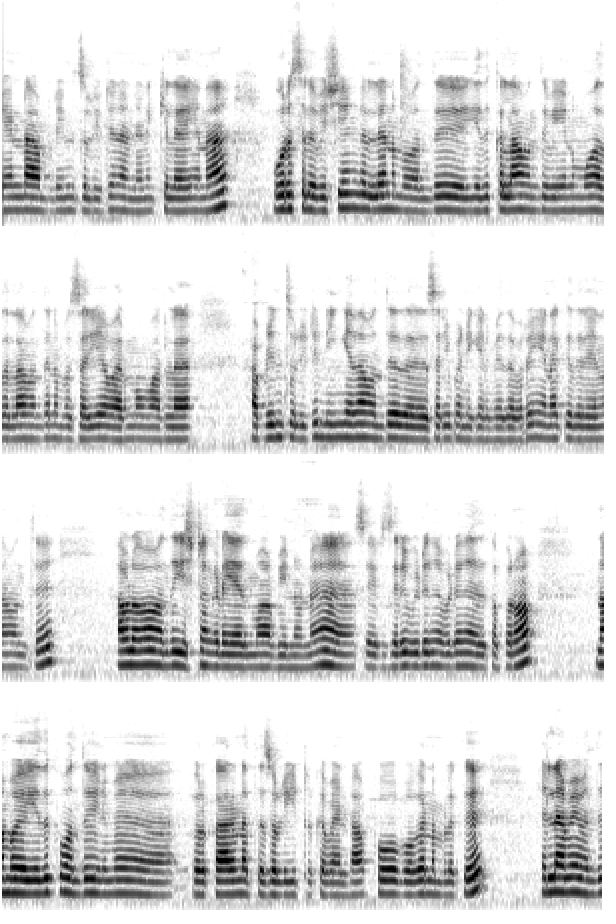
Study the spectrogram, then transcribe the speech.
வேண்டாம் அப்படின்னு சொல்லிட்டு நான் நினைக்கல. ஏன்னா ஒரு சில விஷயங்களில் நம்ம வந்து எதுக்கெல்லாம் வந்து வேணுமோ அதெல்லாம் வந்து நம்ம சரியாக வரணும் வரல. அப்படின்னு சொல்லிவிட்டு நீங்கள் தான் வந்து அதை சரி பண்ணிக்கணுமே தவிர எனக்கு இதுலலாம் வந்து அவ்வளோவா வந்து இஷ்டம் கிடையாதுமா அப்படின்னோடனே சரி சரி விடுங்க விடுங்க. அதுக்கப்புறம் நம்ம எதுக்கும் வந்து இனிமேல் ஒரு காரணத்தை சொல்லிக்கிட்டு இருக்க வேண்டாம். போக போக நம்மளுக்கு எல்லாமே வந்து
